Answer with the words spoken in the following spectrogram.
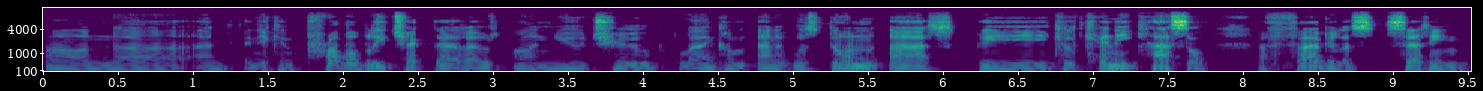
on, uh, and, and you can probably check that out on YouTube, Lankum. And it was done at the Kilkenny Castle, a fabulous setting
